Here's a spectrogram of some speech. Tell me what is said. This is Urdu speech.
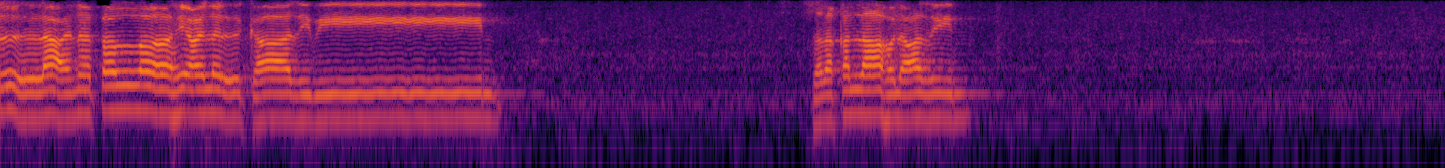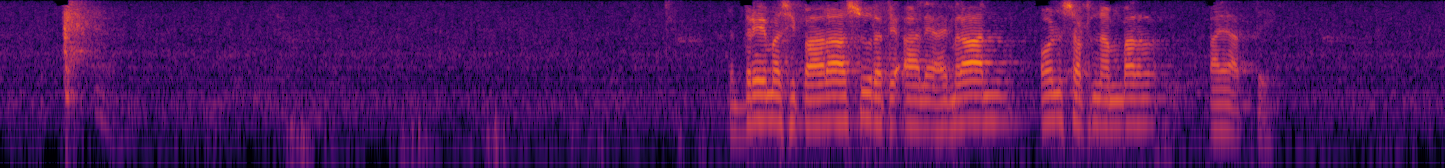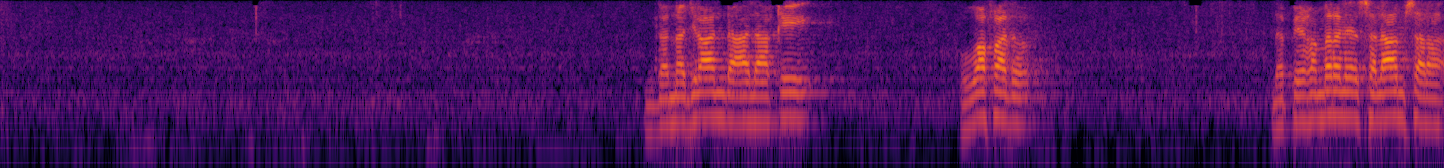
لعنة الله على الكاذبين. صدق الله العظيم. درم سپارہ سورت آل عمران، انسٹھ نمبر، آیات تے۔ دا نجران دا علاقے وفد دا پیغمبر علیہ السلام سرا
